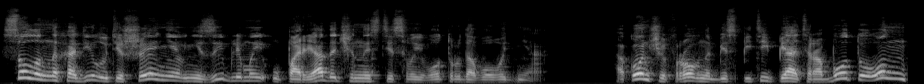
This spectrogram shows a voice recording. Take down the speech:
Солон находил утешение в незыблемой упорядоченности своего трудового дня. Окончив ровно без пяти пять работу, он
